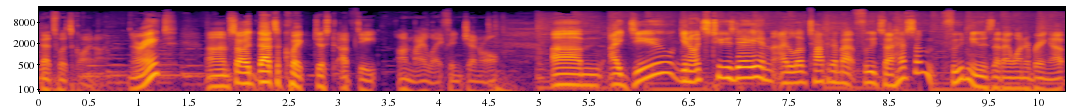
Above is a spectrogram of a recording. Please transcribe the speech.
that's what's going on. All right. Um, so that's a quick just update on my life in general. Um, I do, you know, it's Tuesday and I love talking about food. So I have some food news that I want to bring up.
